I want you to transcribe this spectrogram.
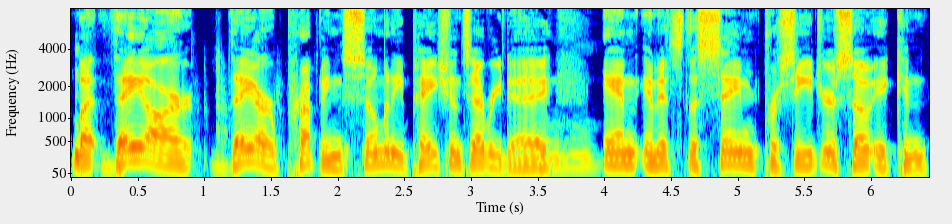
But they are they are prepping so many patients every day, mm-hmm. and and it's the same procedure, so it can.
